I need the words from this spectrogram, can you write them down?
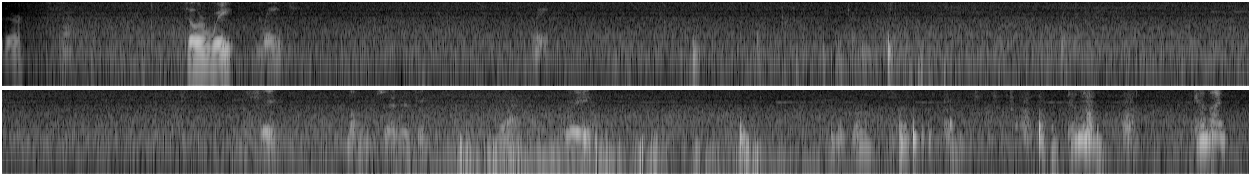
There. Stop. Tell her wait. Wait. Wait. Shake. Mom's energy. Yeah. Wait. Come on. Come on. Come on.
